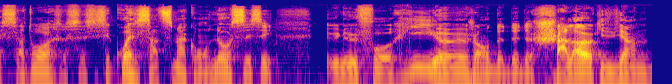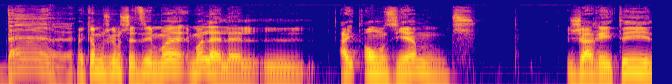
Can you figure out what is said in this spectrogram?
ça doit. C'est quoi le sentiment qu'on a? C'est une euphorie, un genre de, de, chaleur qui vient dedans. Mais comme, comme je te dis, moi, moi la, être 11e, j'aurais été.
